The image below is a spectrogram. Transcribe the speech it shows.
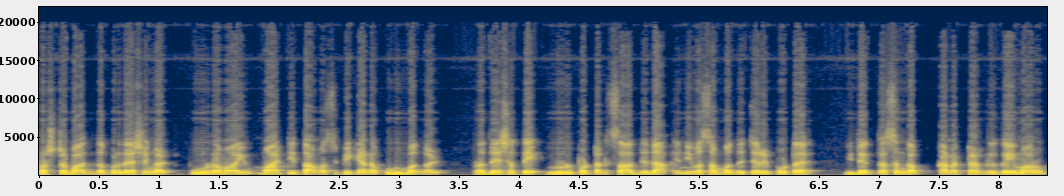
പ്രശ്നബാധിത പ്രദേശങ്ങൾ പൂർണമായും മാറ്റി താമസിപ്പിക്കേണ്ട കുടുംബങ്ങൾ പ്രദേശത്തെ ഉരുൾപൊട്ടൽ സാധ്യത എന്നിവ സംബന്ധിച്ച റിപ്പോർട്ട് വിദഗ്ധ സംഘം കളക്ടർക്ക് കൈമാറും.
